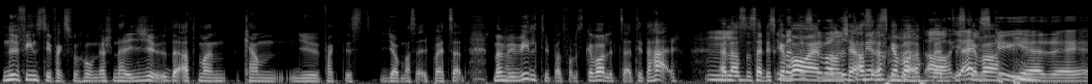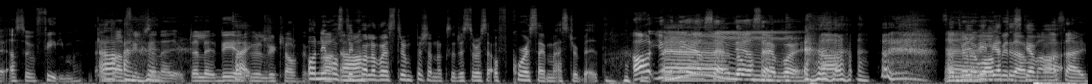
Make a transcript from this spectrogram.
Nu finns det ju faktiskt funktioner som det här är ljud, att man kan ju faktiskt gömma sig på ett sätt. Men vi vill typ att folk ska vara lite såhär, titta här. Mm. Eller alltså så här, det ska vara att en det ska vara non lite alltså det ska vara öppet. Ja, det jag ska älskar vara... ju er eh, alltså film, kampanjfilm som ni har gjort. Eller det är Tack. väl reklamfilm. Och ni måste kolla våra strumpor sen också, det står så här, of course I masturbate. Ja, jo, men det har jag sett. Det har jag Mm. sett. Ja. Så Så att vi vi vill att det ska vara-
